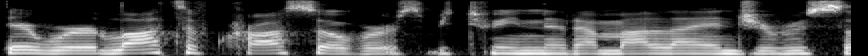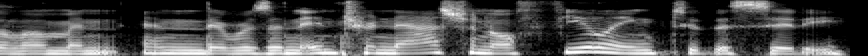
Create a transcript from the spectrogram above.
there were lots of crossovers between Ramallah and Jerusalem, and, and there was an international feeling to the city.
